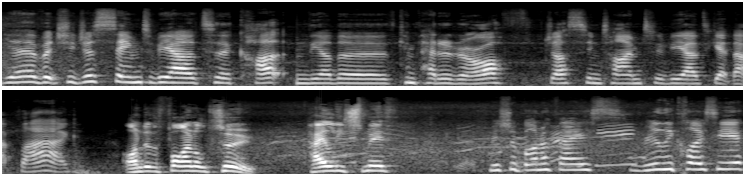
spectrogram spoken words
Yeah, but she just seemed to be able to cut the other competitor off just in time to be able to get that flag. On to the final two. Hayley Smith. Misha Boniface, really close here.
